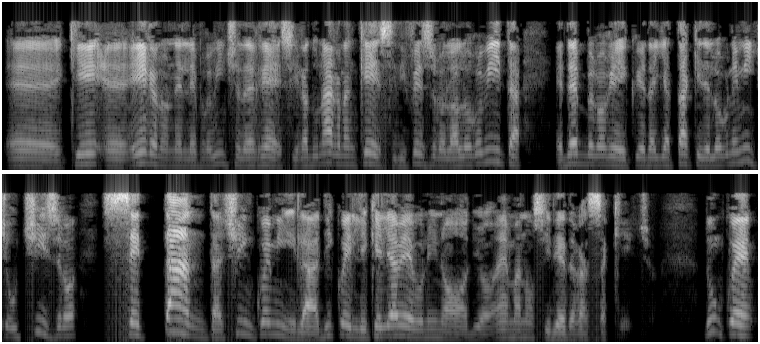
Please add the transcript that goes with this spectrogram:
eh, che eh, erano nelle province del re si radunarono anch'essi, difesero la loro vita ed ebbero requie dagli attacchi dei loro nemici, uccisero 75.000 di quelli che li avevano in odio, eh, ma non si diedero al saccheggio. Dunque,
